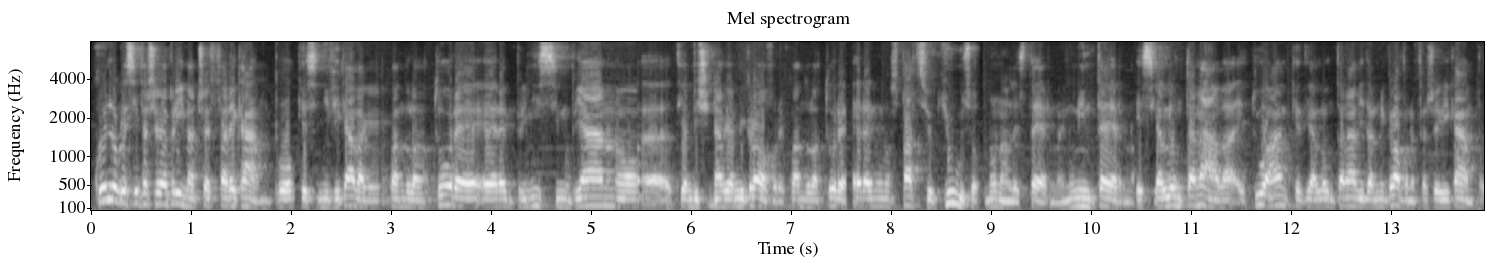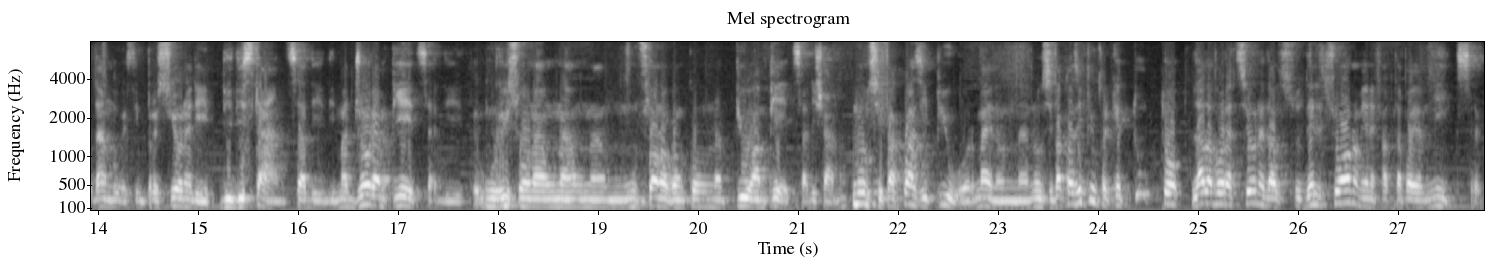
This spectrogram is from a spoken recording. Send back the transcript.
quello che si faceva prima, cioè fare campo, che significava che quando l'attore era in primissimo piano eh, ti avvicinavi al microfono e quando l'attore era in uno spazio chiuso, non all'esterno, in un interno e si allontanava e tu anche ti allontanavi dal microfono e facevi campo, dando questa impressione di, di distanza, di, di, maggiore ampiezza, di un, risuona, una, una, un suono con, con, più ampiezza, diciamo. Non si fa quasi più, ormai non, non si fa quasi più perché tutta la lavorazione dal, del suono viene fatta poi al mix,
